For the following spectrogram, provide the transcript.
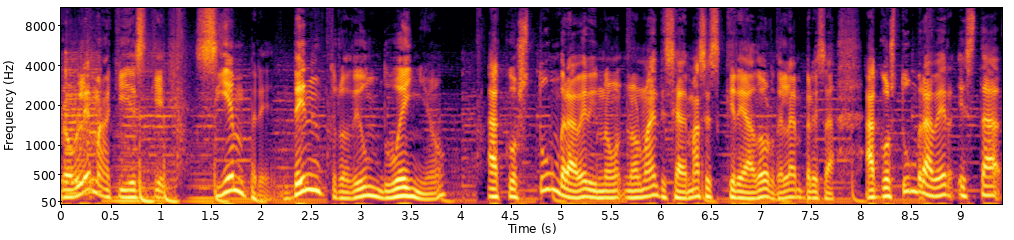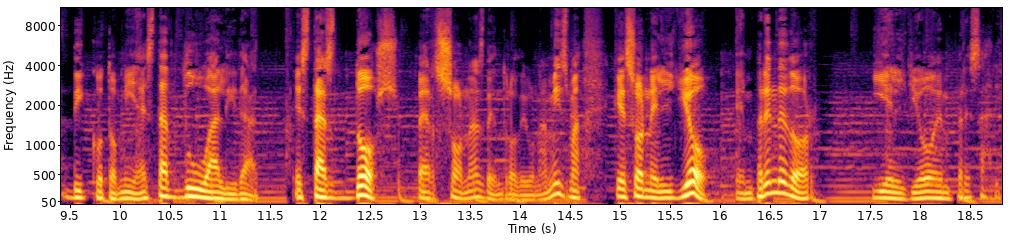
Problema aquí es que siempre dentro de un dueño acostumbra a ver, y normalmente si además es creador de la empresa, acostumbra a ver esta dicotomía, esta dualidad, estas dos personas dentro de una misma, que son el yo emprendedor y el yo empresario.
